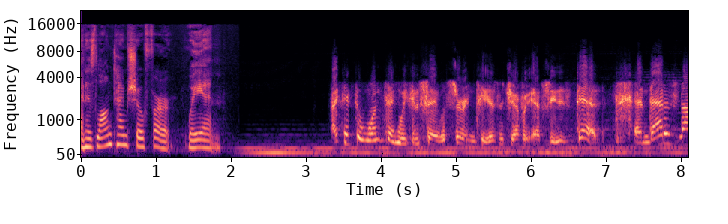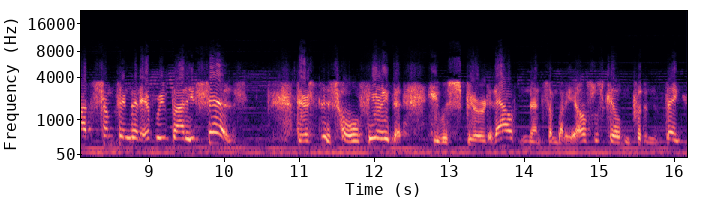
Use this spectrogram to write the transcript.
and his longtime chauffeur weigh in. I think the one thing we can say with certainty is that Jeffrey Epstein is dead. And that is not something that everybody says. There's this whole theory that he was spirited out and then somebody else was killed and put in the thing.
